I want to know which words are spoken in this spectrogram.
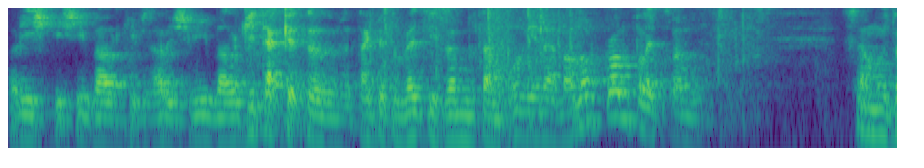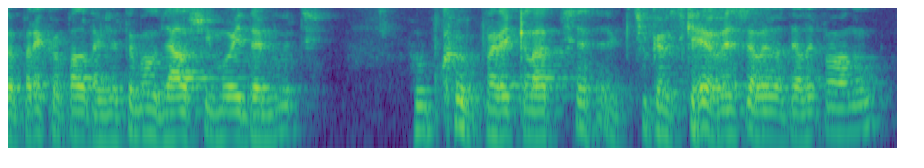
Líšky, šíbalky, vzali švíbalky, takéto, takéto veci som mu tam povyrábal. No komplet som, som mu to prekopal, takže to bol ďalší môj debut. Hubkov preklad Čukovského veselého telefónu.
